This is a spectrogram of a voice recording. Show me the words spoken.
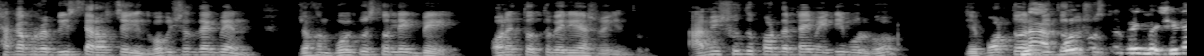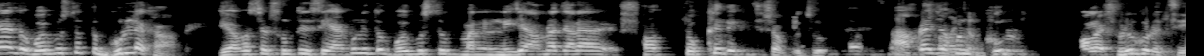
শাখা প্রশাখা বিস্তার হচ্ছে কিন্তু। ভবিষ্যতে দেখবেন, যখন বই পুস্তক লিখবে, অনেক তথ্য বেরিয়ে আসবে কিন্তু। আমি শুধু ফর দ্য টাইম এটাই বলব যে বর্তমান বিতর্ক সেখানে তো বই পুস্তক তো ভুল লেখা হবে। যে অবস্থা শুনতেছি এখনই তো বই পুস্তক মানে নিজে আমরা যারা সব চোখে দেখেছি সবকিছু আমরাই যখন ভুল বলা শুরু করেছি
